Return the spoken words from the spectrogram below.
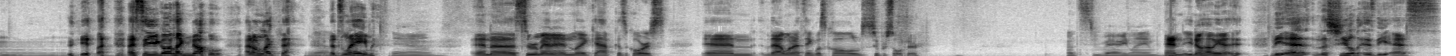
yeah, I see you going like, no, I don't like that. Yeah. That's lame. Yeah. And uh, Superman and like Cap, because of course, and that one I think was called Super Soldier. That's very lame. And you know how he had, the S, the shield is the S.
